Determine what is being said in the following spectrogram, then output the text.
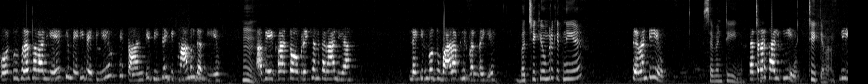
और दूसरा सवाल ये है कि मेरी बेटी है उसके कान के पीछे गिठान हो जाती है। हम्म। अब एक बार तो ऑपरेशन करा लिया लेकिन वो दोबारा फिर बन रही है। बच्चे की उम्र कितनी है? सेवेंटी है। सेवनटीन सत्रह साल की है। ठीक है मैम। जी।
